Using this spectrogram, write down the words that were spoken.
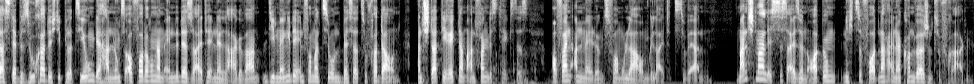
dass der Besucher durch die Platzierung der Handlungsaufforderung am Ende der Seite in der Lage war, die Menge der Informationen besser zu verdauen, anstatt direkt am Anfang des Textes auf ein Anmeldungsformular umgeleitet zu werden. Manchmal ist es also in Ordnung, nicht sofort nach einer Conversion zu fragen.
